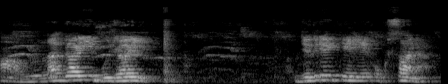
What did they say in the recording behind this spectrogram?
हाँ लगाई बुझाई। जिगरे के लिए उकसाना।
